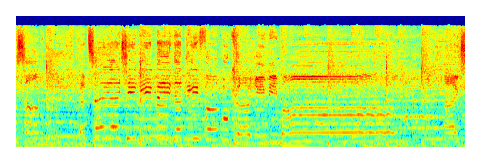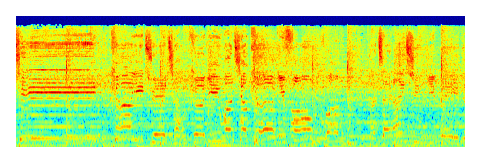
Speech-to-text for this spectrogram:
桑。但在爱情以北的地方，不可以迷茫。爱情可以倔强，可以顽强，可以疯狂。但在爱情以北的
